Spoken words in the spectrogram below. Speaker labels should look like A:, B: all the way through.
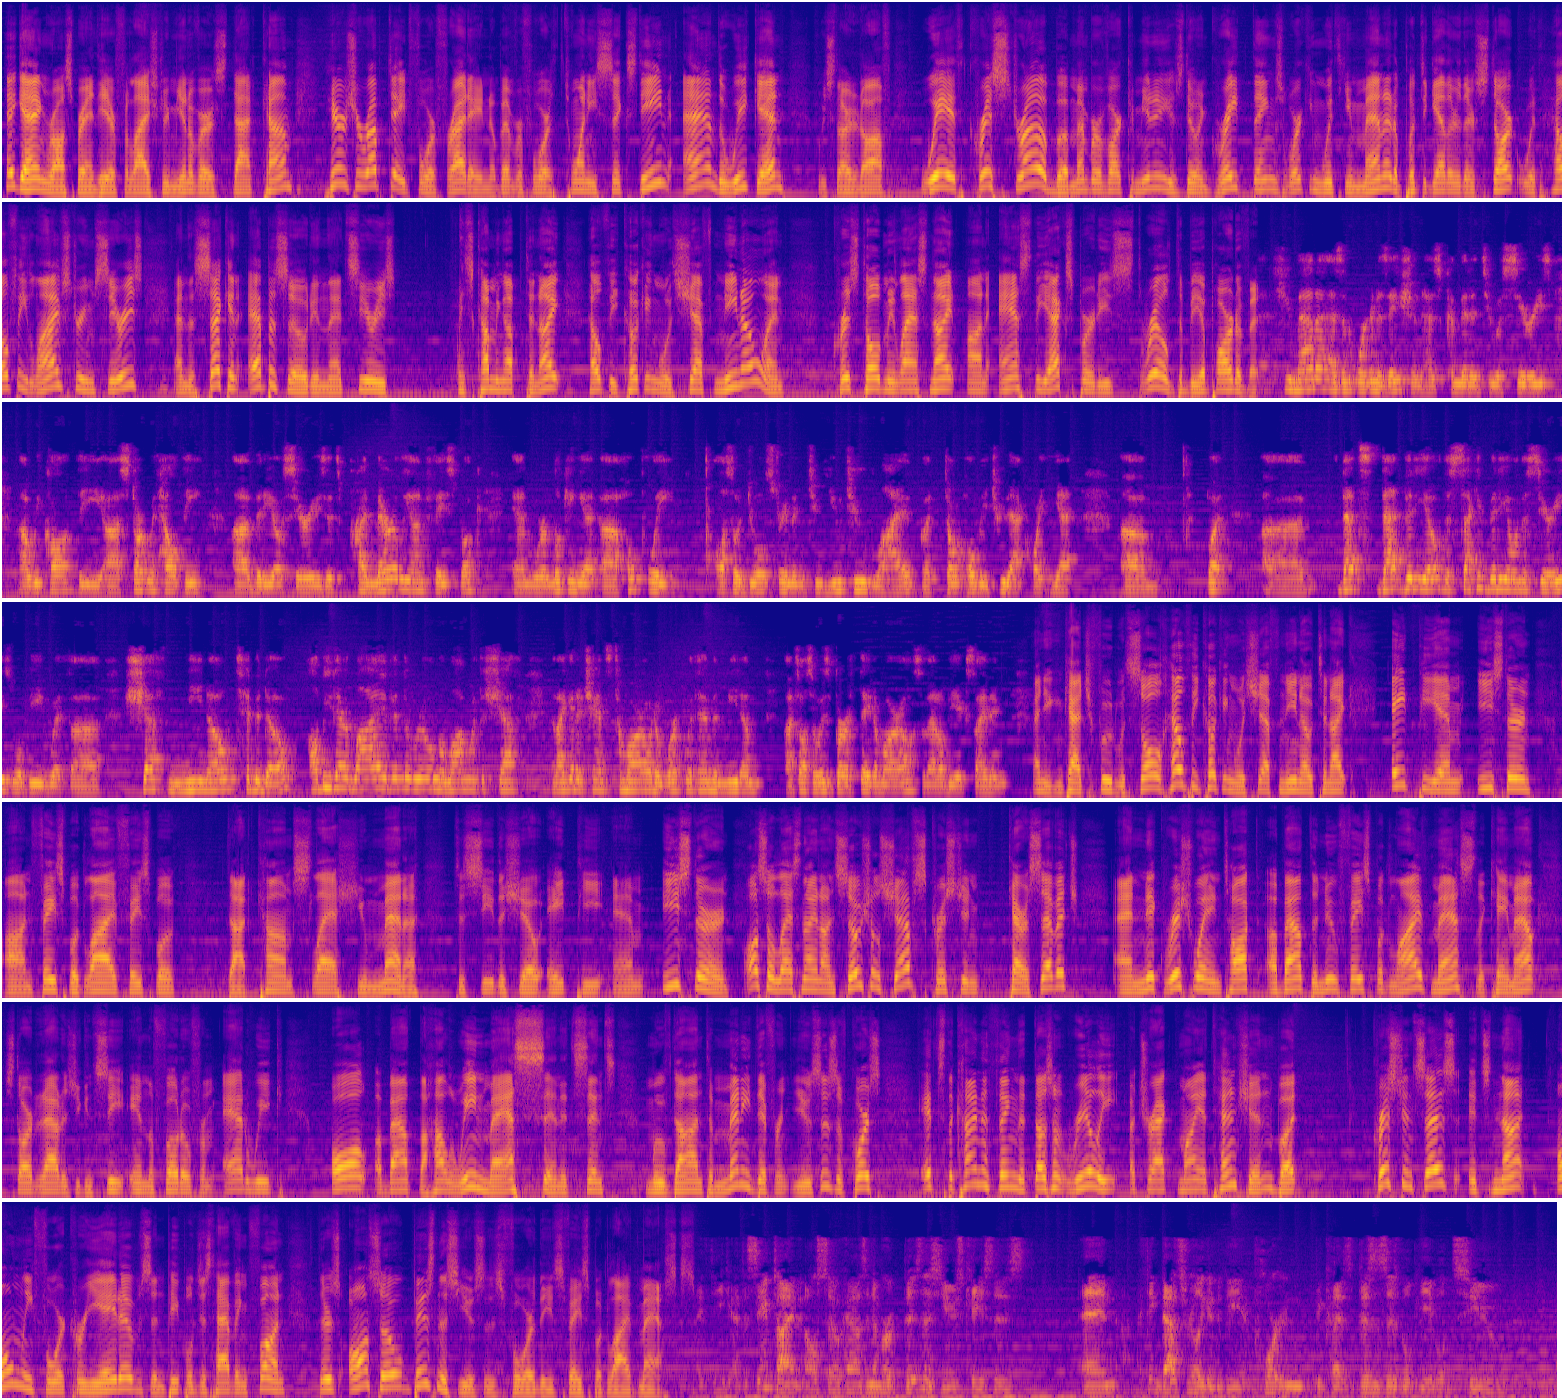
A: Hey gang, Ross Brand here for LivestreamUniverse.com. Here's your update for Friday, November 4th, 2016, and the weekend. We started off with Chris Strub, a member of our community who's doing great things working with Humana to put together their Start with Healthy live stream series. And the second episode in that series is coming up tonight Healthy Cooking with Chef Nino. And Chris told me last night on Ask the Expert he's thrilled to be a part of it.
B: Humana, as an organization, has committed to a series. Uh, we call it the uh, Start with Healthy uh, video series. It's primarily on Facebook, and we're looking at uh, hopefully also dual streaming to YouTube Live, but don't hold me to that quite yet. Um, but uh, that's that video. The second video in the series will be with uh, Chef Nino Thibodeau. I'll be there live in the room along with the chef, and I get a chance tomorrow to work with him and meet him. Uh, it's also his birthday tomorrow, so that'll be exciting.
A: And you can catch Food with Soul, Healthy Cooking with Chef Nino tonight, 8 p.m. Eastern on Facebook Live, facebook.com slash Humana to see the show 8 p.m. Eastern. Also last night on Social Chefs, Christian Karasiewicz and Nick Rishwain talked about the new Facebook Live masks that came out. Started out, as you can see in the photo from Adweek, all about the Halloween masks, and it's since moved on to many different uses. Of course, it's the kind of thing that doesn't really attract my attention, but Christian says it's not only for creatives and people just having fun. There's also business uses for these Facebook Live masks.
C: I think at the same time, it also has a number of business use cases. And I think that's really going to be important because businesses will be able to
